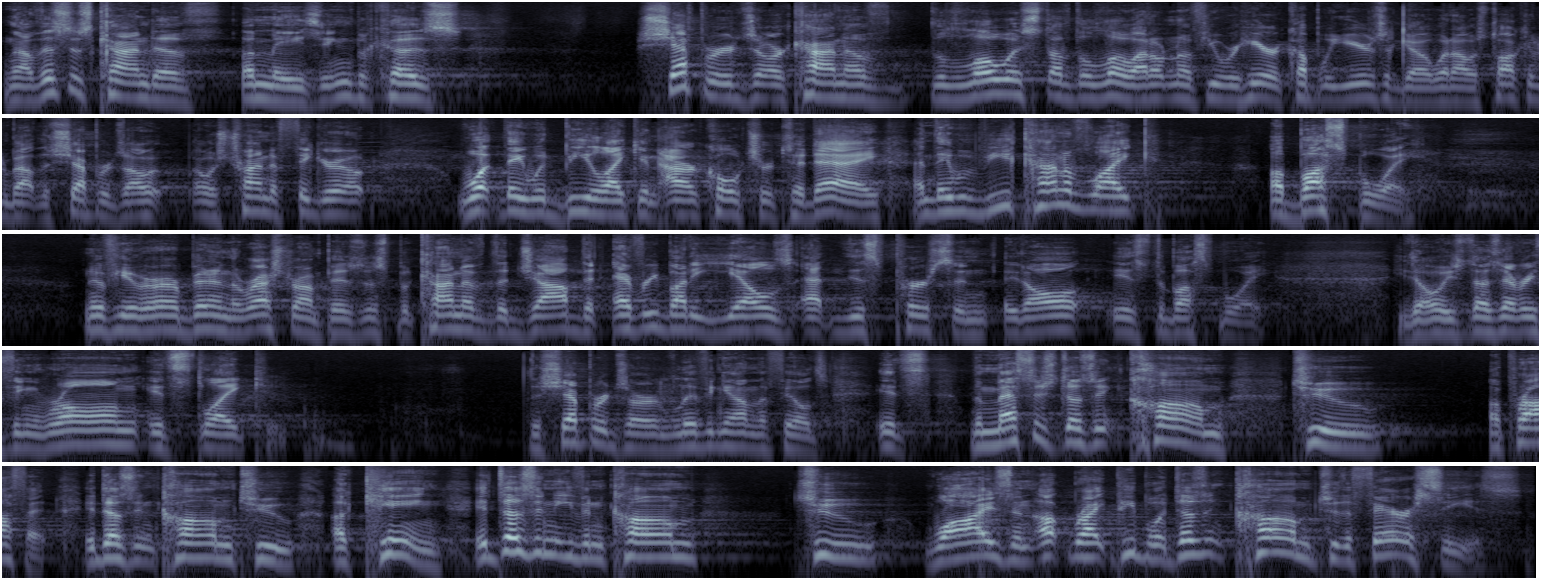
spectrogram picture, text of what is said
Now, this is kind of amazing because shepherds are kind of the lowest of the low. I don't know if you were here a couple years ago when I was talking about the shepherds. I, I was trying to figure out what they would be like in our culture today, and they would be kind of like a busboy know if you've ever been in the restaurant business, but kind of the job that everybody yells at this person, it all is the busboy. He always does everything wrong. It's like the shepherds are living out in the fields. It's the message doesn't come to a prophet. It doesn't come to a king. It doesn't even come to wise and upright people. It doesn't come to the Pharisees.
